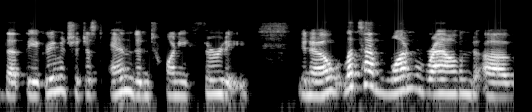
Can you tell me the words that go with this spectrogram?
that the agreement should just end in 2030. You know, let's have one round of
